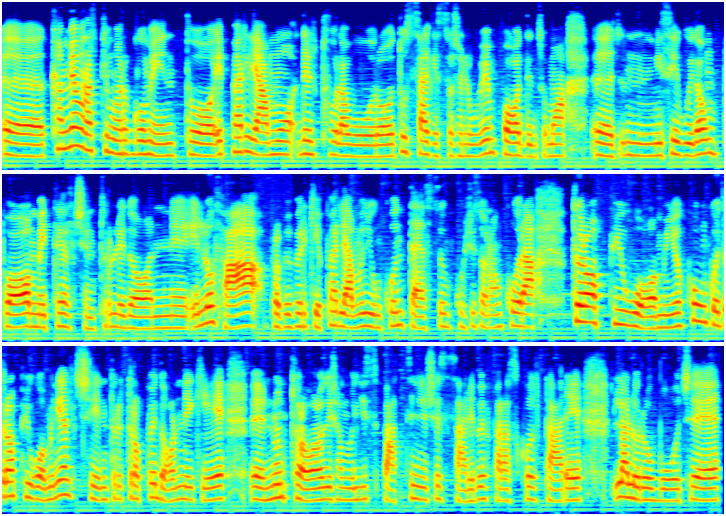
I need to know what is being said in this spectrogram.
Eh, cambiamo un attimo argomento e parliamo del tuo lavoro. Tu sai che Social Women Pod, insomma, eh, mi segui da un po', mette al centro le donne e lo fa proprio perché parliamo di un contesto in cui ci sono ancora troppi uomini o comunque troppi uomini al centro e troppe donne che eh, non trovano diciamo gli spazi necessari per far ascoltare la loro voce.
